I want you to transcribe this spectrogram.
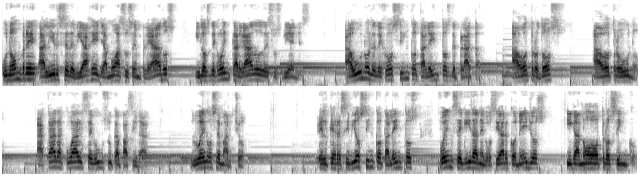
Un hombre al irse de viaje llamó a sus empleados y los dejó encargados de sus bienes. A uno le dejó cinco talentos de plata, a otro dos, a otro uno, a cada cual según su capacidad Luego se marchó. El que recibió cinco talentos fue enseguida a negociar con ellos y ganó otros cinco.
